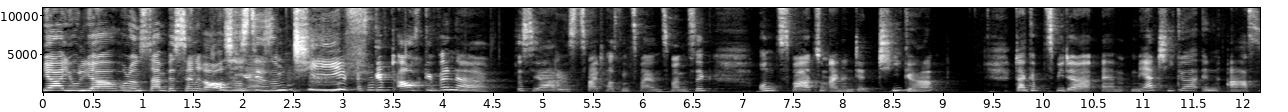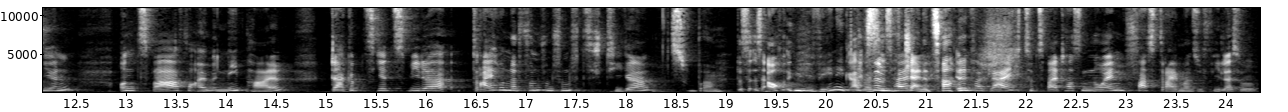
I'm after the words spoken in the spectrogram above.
Ja, Julia, hol uns da ein bisschen raus aus Ja. diesem Tief. Es gibt auch Gewinner des Jahres 2022. Und zwar zum einen der Tiger. Da gibt's wieder ähm, mehr Tiger in Asien. Und zwar vor allem in Nepal. Da gibt's jetzt wieder 355 Tiger. Super. Das ist auch irgendwie wenig, aber Das es sind ist halt kleine Zahlen. im Vergleich zu 2009 fast dreimal so viel, also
